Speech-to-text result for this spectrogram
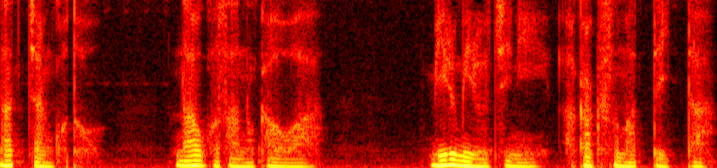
なっちゃんこと、なおこさんの顔は、みるみるうちに赤く染まっていった。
